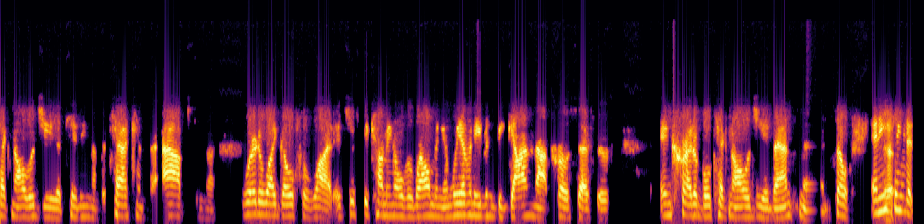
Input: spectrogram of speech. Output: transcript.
technology that's hitting them, the tech and the apps and the where do I go for what? It's just becoming overwhelming, and we haven't even begun that process of incredible technology advancement. So anything yeah. that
